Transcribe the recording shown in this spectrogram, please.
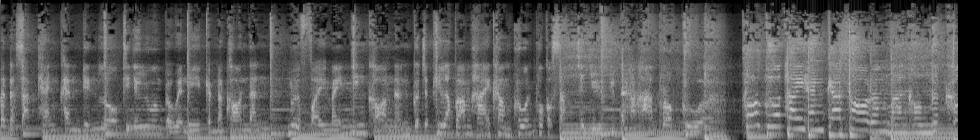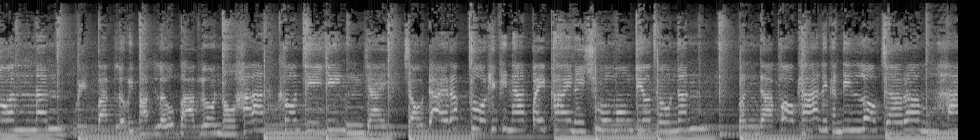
บรรดาสัตว์แห่งแผ่นดินโลกที่ได้ล่วงประเวณีกับนครนั้น เมื่อไฟไหม้ยิ่งคอนนั้นก็จะพิลักรำหายคำครวญพวกเขาสัตว์จะยืนอยู่ในอาหารเพราะกลัวเพราะกลัวภัยแห่งการ แล้ววิบัติแล้วบาปโลโนหาคนที่ยิ่งใหญ่ เจ้าได้รับโทษให้พินาศไปภายในชั่วโมงเดียวเท่านั้น บรรดาพ่อค้าในแผ่นดินโลกจะร่ำไห้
